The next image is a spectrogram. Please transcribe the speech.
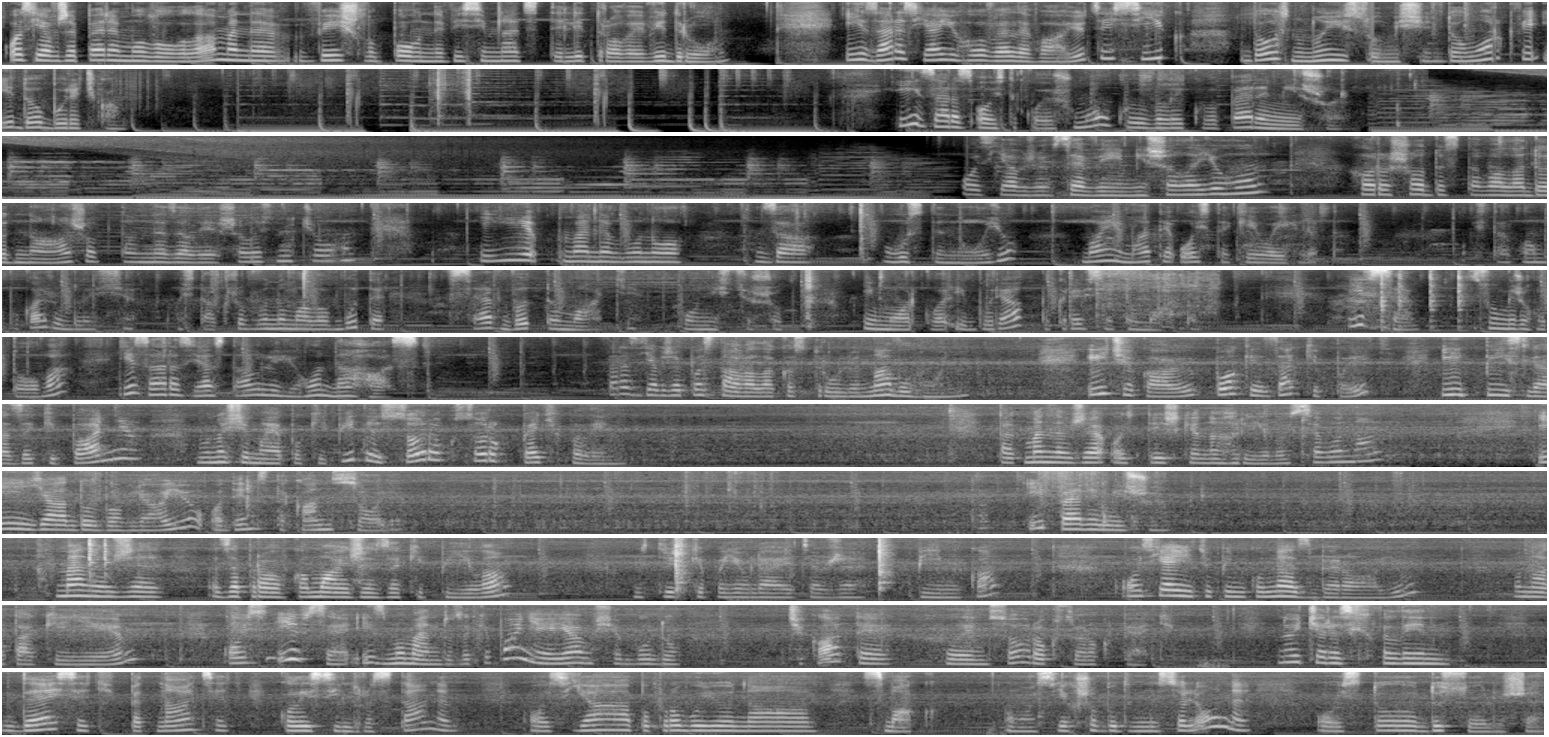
Ось я вже перемолола, в мене вийшло повне 18-літрове відро. І зараз я його виливаю, цей сік, до основної суміші, до моркві і до бурячка. І зараз ось такою шумовкою великою перемішую. Ось я вже все вимішала його. Хорошо доставала до дна, щоб там не залишилось нічого. І в мене воно за густиною має мати ось такий вигляд. Ось так вам покажу ближче. Ось так, щоб воно мало бути все в томаті. Повністю, щоб і морква, і буряк покрився томатом. І все. Суміш готова. І зараз я ставлю його на газ. Зараз я вже поставила каструлю на вогонь і чекаю, поки закипить. І після закипання воно ще має покипіти 40-45 хвилин. Так, в мене вже ось трішки нагрілося вона. І я додаю один стакан солі. І перемішую. У мене вже заправка майже закипіла. Трішки появляється вже пінка. Ось я її цю пінку не збираю. Вона так і є. Ось і все. І з моменту закипання я ще буду чекати хвилин 40-45. Ну і через хвилин 10-15, коли сіль розтане, ось я попробую на смак. Ось, якщо буде не солене, ось, то досолю ще.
